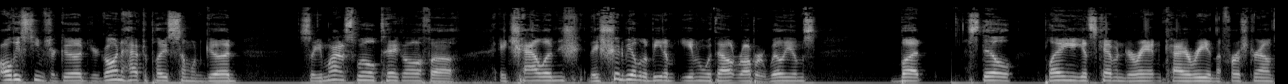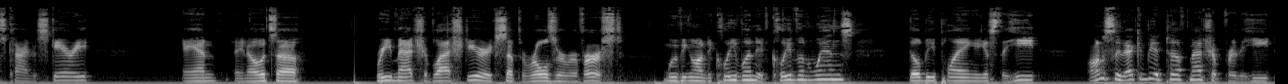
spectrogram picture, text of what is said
all these teams are good. You're going to have to play someone good, so you might as well take off a, a challenge. They should be able to beat them even without Robert Williams, but still, playing against Kevin Durant and Kyrie in the first round is kind of scary. And, you know, it's a rematch of last year, except the roles are reversed. Moving on to Cleveland, if Cleveland wins, they'll be playing against the Heat. Honestly, that could be a tough matchup for the Heat.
